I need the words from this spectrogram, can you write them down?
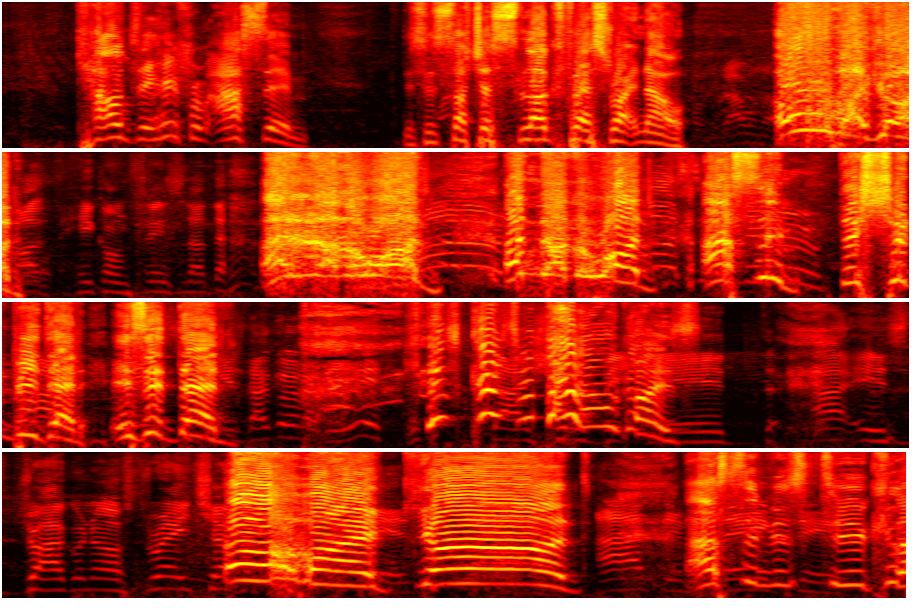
counter hit from Asim. This is such a slugfest right now. Oh my god! He confirms that. And another one! Another one! Asim! This should be dead. Is it dead? Is that gonna be it? This guy's what the hell, guys? It- That is Dragunov's straight shot. Oh my god! Asim is too close.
